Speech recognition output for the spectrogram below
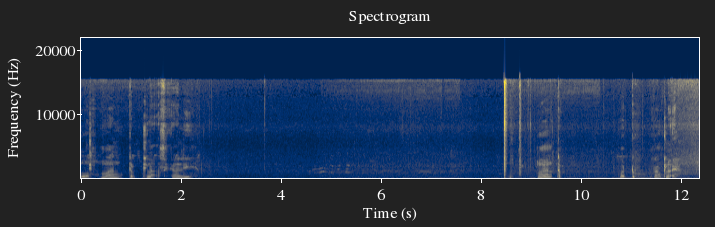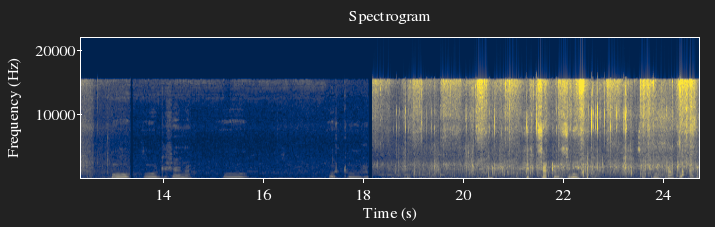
Oh mantep lah sekali. Mantep. Waduh, kurang kelak ya. Uh, oh di sana. Uh. Oh, turun. Hit satu di sini. Satunya kurang kelak tadi.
